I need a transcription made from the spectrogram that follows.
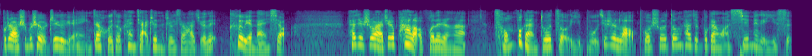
不知道是不是有这个原因，再回头看贾政的这个笑话，觉得特别难笑。他就说啊，这个怕老婆的人啊，从不敢多走一步，就是老婆说东，他就不敢往西那个意思。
